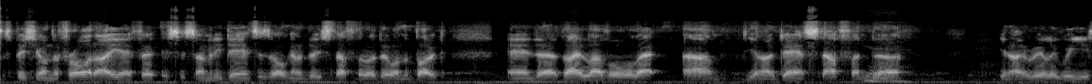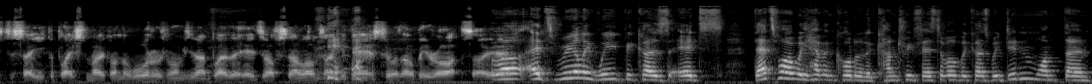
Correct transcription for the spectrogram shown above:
especially on the Friday, if, it, if there's so many dances, I'm going to do stuff that I do on the boat. And uh, they love all that, um, you know, dance stuff. And Yeah. You know, really, we used to say you could play smoke on the water as long as you don't blow their heads off. So long as they can dance to it, they'll be right. So yeah, Well, it's really weird because it's that's why we haven't called it a country festival because we didn't want them.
